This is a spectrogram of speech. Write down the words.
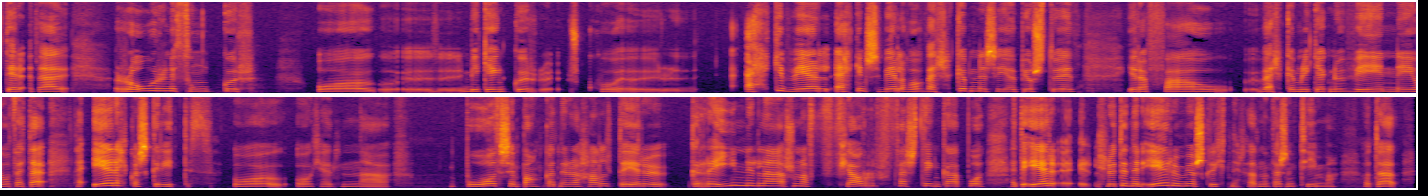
Þetta er, það er, róurinn er þungur og uh, mér gengur sko ekki vel, ekki eins vel að fá verkefni sem ég hef bjóst við. Ég er að fá verkefni gegnum vini og þetta, það er eitthvað skrítið. Og, og hérna bóð sem bankarnir eru að halda eru greinilega svona fjárfestingabóð þetta er, hlutinir eru mjög skrítnir þarna þessum tíma. Og þetta,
